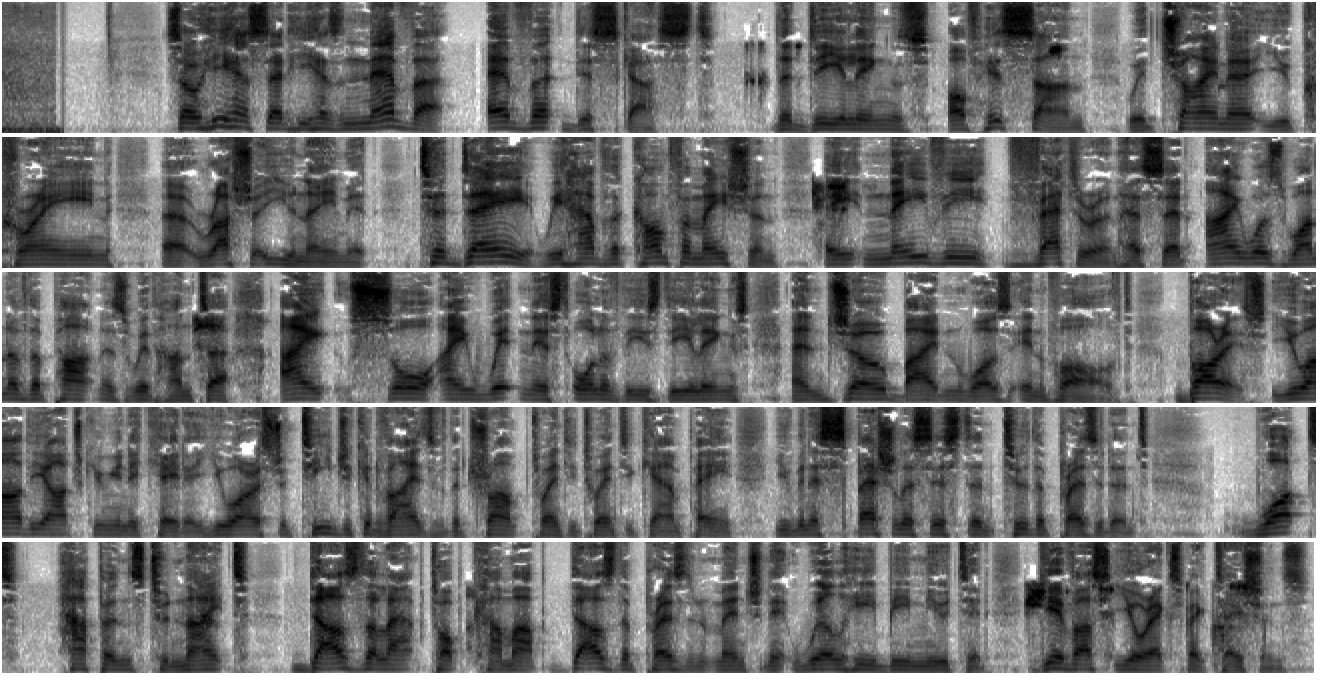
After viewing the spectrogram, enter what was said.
So he has said he has never, ever discussed the dealings of his son with China, Ukraine, uh, Russia, you name it. Today, we have the confirmation. A Navy veteran has said, I was one of the partners with Hunter. I saw, I witnessed all of these dealings, and Joe Biden was involved. Boris, you are the arch communicator. You are a strategic advisor of the Trump 2020 campaign. You've been a special assistant to the president. What happens tonight? Does the laptop come up? Does the president mention it? Will he be muted? Give us your expectations.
